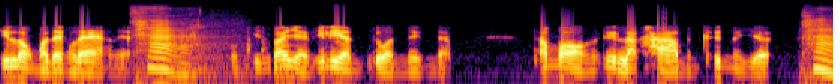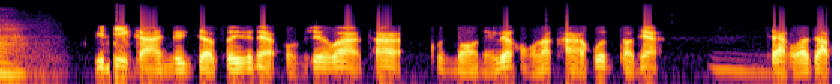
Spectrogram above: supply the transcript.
ที่ลงมาแรงๆเนี่ยค่ะผมคิดว่าอย่างที่เรียนส่วนหนึ่งเนี่ยถ้ามองก็คือราคามันขึ้นมาเยอะค่ะวิธีการคือจะซื้อเนี่ย ผมเชื่อว่าถ้าคุณมองในเรื่องของราคาหุ้นตอนเนี้ยอืม จากระดับ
